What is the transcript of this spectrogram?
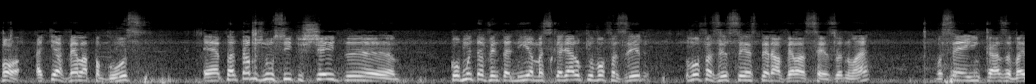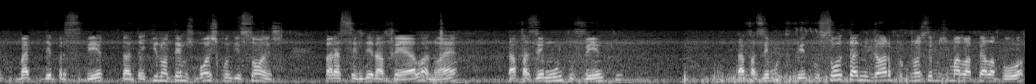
bom, aqui a vela apagou-se, é, estamos num sítio cheio de. com muita ventania, mas se calhar o que eu vou fazer, eu vou fazer sem ter a vela acesa, não é? Você aí em casa vai, vai poder perceber, portanto, aqui não temos boas condições para acender a vela, não é? Está a fazer muito vento, está a fazer muito vento, o som está melhor porque nós temos uma lapela boa,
